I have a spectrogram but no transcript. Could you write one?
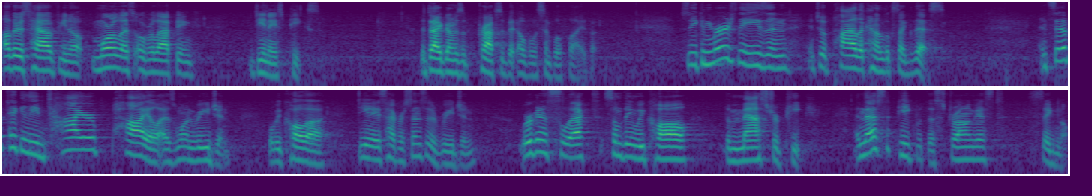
others have you know, more or less overlapping DNase peaks. The diagram is perhaps a bit oversimplified. But. So you can merge these in, into a pile that kind of looks like this. Instead of taking the entire pile as one region, what we call a DNase hypersensitive region, we're going to select something we call the master peak and that's the peak with the strongest signal.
